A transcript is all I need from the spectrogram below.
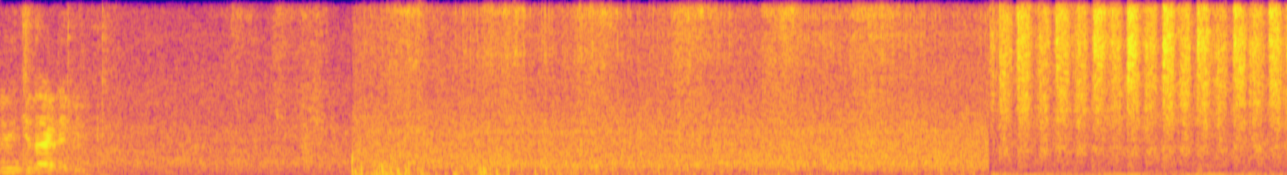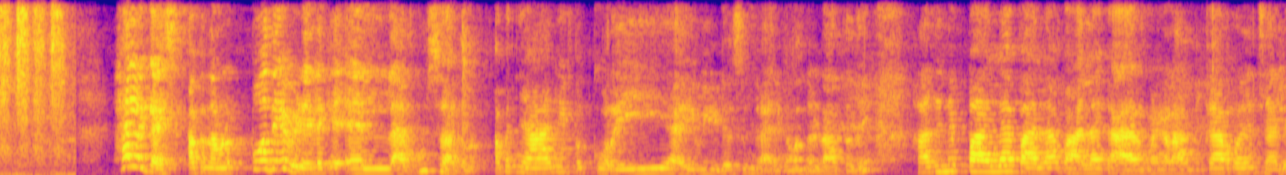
പിരിക്ക് ഹലോ ഗൈസ് അപ്പം നമ്മൾ പുതിയ വീഡിയോയിലേക്ക് എല്ലാവർക്കും സ്വാഗതം. അപ്പം ഞാനിപ്പോൾ കുറേ ആയി വീഡിയോസും കാര്യങ്ങളൊന്നും ഇടാത്തത്. അതിന് പല പല പല കാരണങ്ങളാണ്. കാരണം വെച്ചാൽ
